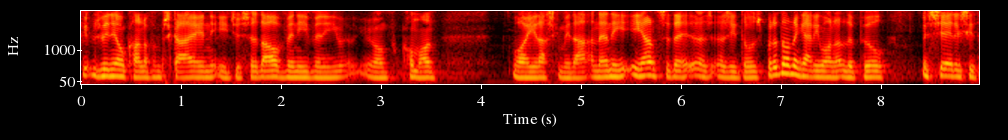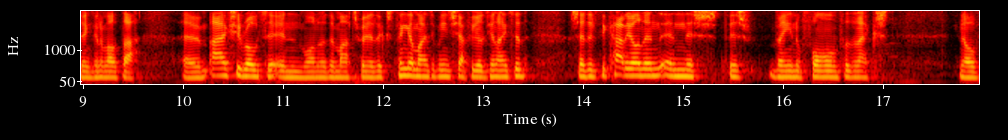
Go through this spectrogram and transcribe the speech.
it was Vinny O'Connor from Sky, and he just said, "Oh, Vinny, Vinny, you know, come on, why are you asking me that?" And then he, he answered it as, as he does. But I don't think anyone at Liverpool is seriously thinking about that. Um, I actually wrote it in one of the match verdicts. I think it might have been Sheffield United. I said if they carry on in, in this this vein of form for the next, you know,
